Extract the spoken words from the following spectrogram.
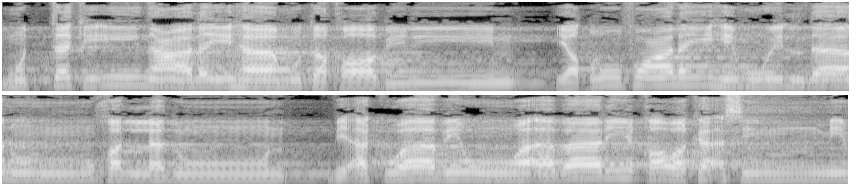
متكئين عليها متقابلين. يطوف عليهم ولدان مخلدون بأكواب وأباريق وكأس من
